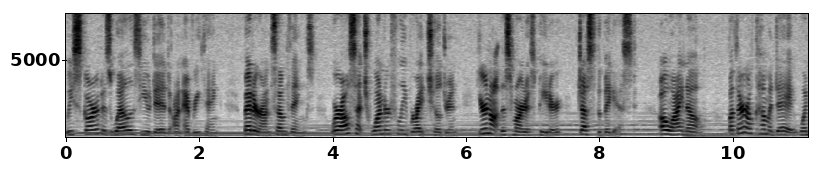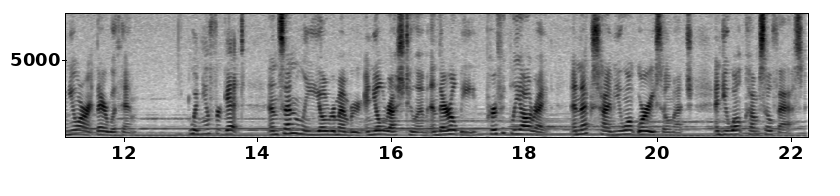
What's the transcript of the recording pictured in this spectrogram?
We scored as well as you did on everything. Better on some things. We're all such wonderfully bright children. You're not the smartest, Peter, just the biggest. Oh, I know. But there'll come a day when you aren't there with him. When you forget, and suddenly you'll remember and you'll rush to him, and there'll be perfectly all right. And next time you won't worry so much, and you won't come so fast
